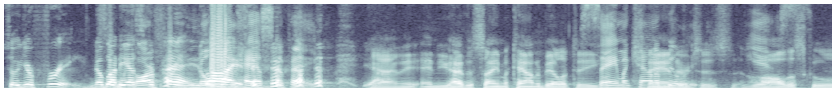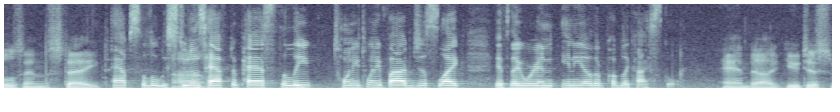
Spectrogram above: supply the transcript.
So you're free. Nobody so has to pay. Free. No right. one has to pay. yeah, yeah and, and, you have the same accountability, same accountability standards as yes. all the schools in the state. Absolutely. Students uh, have to pass the LEAP 2025 just like if they were in any other public high school. And uh, you just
